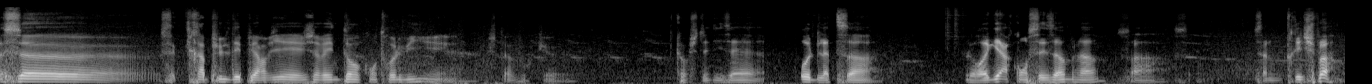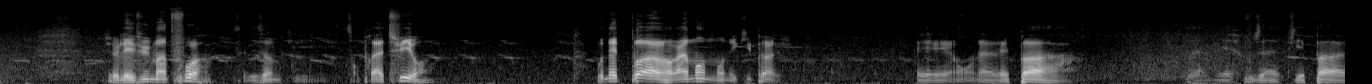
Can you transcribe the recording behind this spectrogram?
Ce, cette crapule d'épervier, j'avais une dent contre lui. Je t'avoue que, comme je te disais, au-delà de ça, le regard qu'ont ces hommes-là, ça, ça, ça ne triche pas. Je l'ai vu maintes fois. C'est des hommes qui sont prêts à te suivre. Vous n'êtes pas vraiment de mon équipage. Et on n'avait pas. Vous aviez, vous aviez pas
